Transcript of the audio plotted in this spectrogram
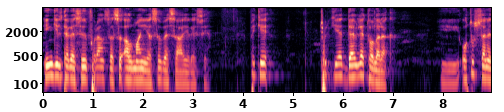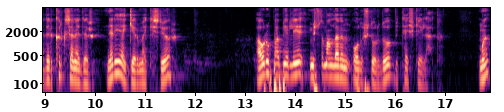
İngiltere'si, Fransa'sı, Almanya'sı vesairesi. Peki Türkiye devlet olarak 30 senedir, 40 senedir nereye girmek istiyor? Avrupa Birliği Müslümanların oluşturduğu bir teşkilat mı?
